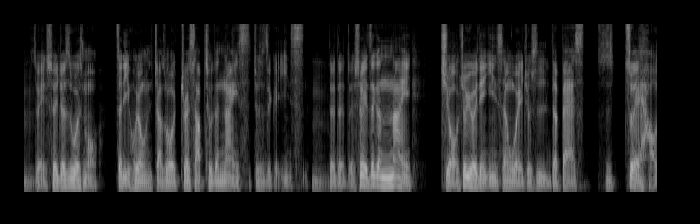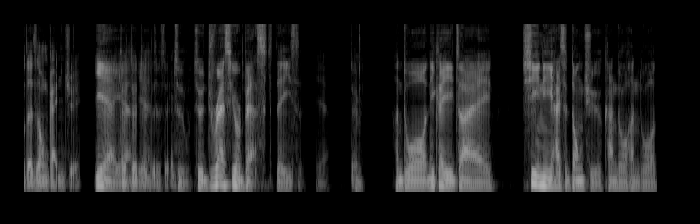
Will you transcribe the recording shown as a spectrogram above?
嗯，对，所以就是为什么这里会用叫做 dress up to the nines，就是这个意思。嗯，对对对，所以这个 nine 九就有一点引申为就是 the best 是最好的这种感觉。Yeah, yeah, 对对对对对，to to dress your best 的意思。Yeah，对。很多你可以在悉尼还是东区看到很多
